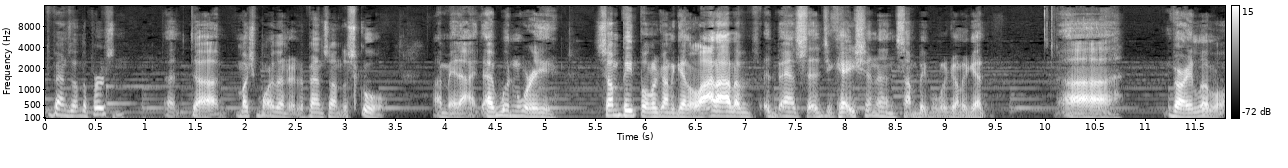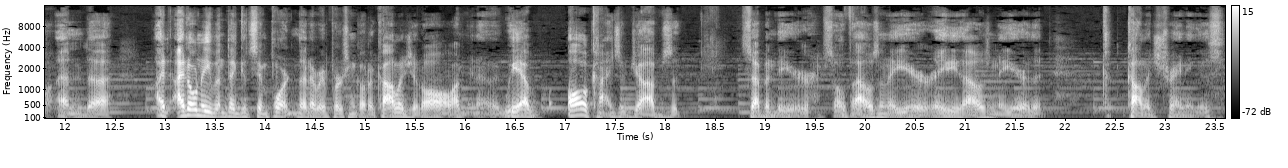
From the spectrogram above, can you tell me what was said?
Depends on the person. But, uh, much more than it depends on the school. I mean, I, I wouldn't worry. Some people are going to get a lot out of advanced education, and some people are going to get uh, very little. And uh, I, I, don't even think it's important that every person go to college at all. I mean, uh, we have all kinds of jobs at 70 or so thousand a year, or 80,000 a year that college training is,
